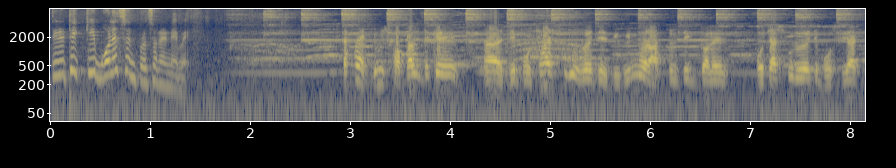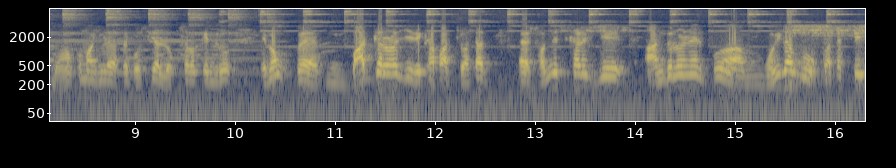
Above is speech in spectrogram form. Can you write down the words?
তিনি ঠিক কি বলেছেন প্রচারে নেমে? দেখো একদম সকাল থেকে যে প্রচার শুরু হয়েছে, বিভিন্ন রাজনৈতিক দলের প্রচার শুরু হয়েছে, বসিরহাট মহকুমা জুড়ে অর্থাৎ বসিরহাট লোকসভা কেন্দ্র এবং বাদগালোর যে রেখাপাত্র অর্থাৎ সন্দেশখালীর যে আন্দোলনের মহিলা মুখ, অর্থাৎ সেই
